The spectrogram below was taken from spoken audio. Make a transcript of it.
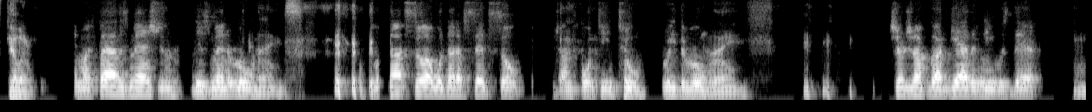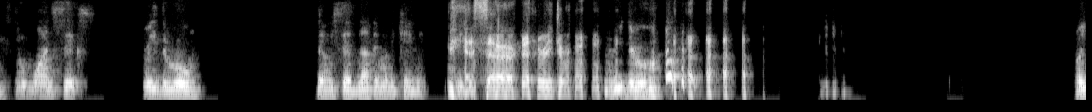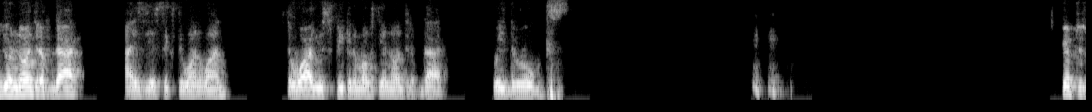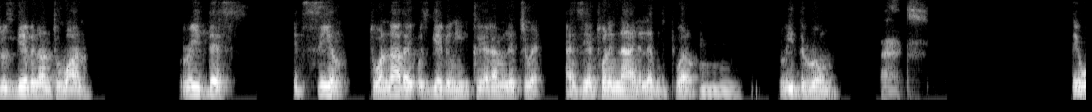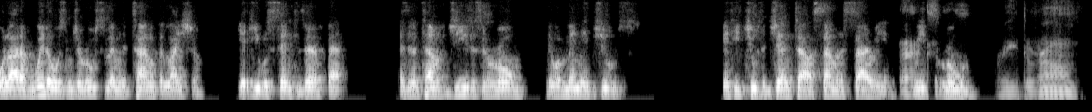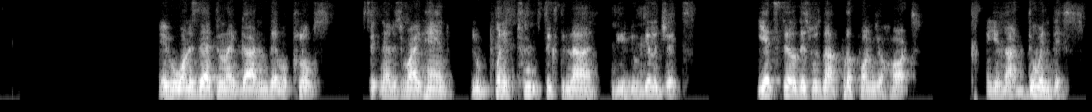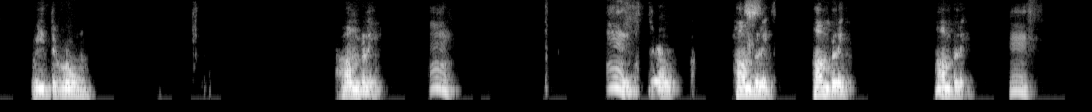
killing them. In my father's mansion, there's many rooms. Rooms. If it was not so, I would not have said so. John 14 2. Read the room. Room. Children of God gathered, and he was there. Mm. Luke 1 6. Read the room. Then we said nothing when he came in. Read the- Yes, sir. Read the room. Read the room. Are you anointed of God? Isaiah 61 1. So why are you speaking amongst the anointed of God? Read the room. Scriptures was given unto one. Read this. It's sealed. To another it was given. He declared, I'm illiterate. Isaiah 29 11 to 12. Mm, Read the room. facts. There were a lot of widows in Jerusalem in the time of Elisha, yet he was sent to Zarephath. As in the time of Jesus in Rome, there were many Jews, yet he chose a Gentile, Simon the Syrian. Read the room. Read the room. Everyone is acting like God and them are close, sitting at his right hand. Luke 22, 69. Do your due Mhm. diligence. Yet still, this was not put upon your heart, and you're not doing this. Read the room humbly. Mm. They Mm. discern humbly, humbly, humbly. Mm.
